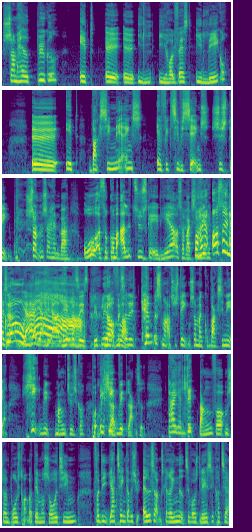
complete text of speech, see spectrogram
som havde bygget et, øh, øh, i, i hold fast, i Lego, øh, et vaccinerings effektiviseringssystem. Sådan så han var, åh, oh, og så kommer alle tyske ind her, og så vaccinerer For han er de." også en klovn, Ja, ja, ja, lige præcis. Det bliver Nå, men flot. sådan et kæmpe smart system, så man kunne vaccinere helt vildt mange tyskere på, på helt vildt lang tid. Der er jeg lidt bange for, om Søren Brostrøm og dem har sovet i timen. Fordi jeg tænker, hvis vi alle sammen skal ringe ned til vores lægesekretær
